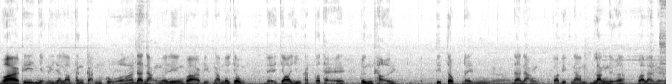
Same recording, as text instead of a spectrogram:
và cái những cái danh lam thắng cảnh của Đà Nẵng nói riêng và Việt Nam nói chung để cho du khách có thể hứng khởi tiếp tục đến Đà Nẵng và Việt Nam lần nữa và lần nữa.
